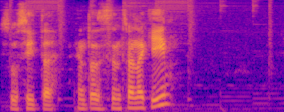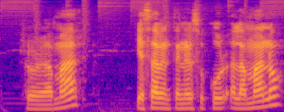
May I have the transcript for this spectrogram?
su cita. Entonces entran aquí, programar ya saben tener su CUR a la mano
